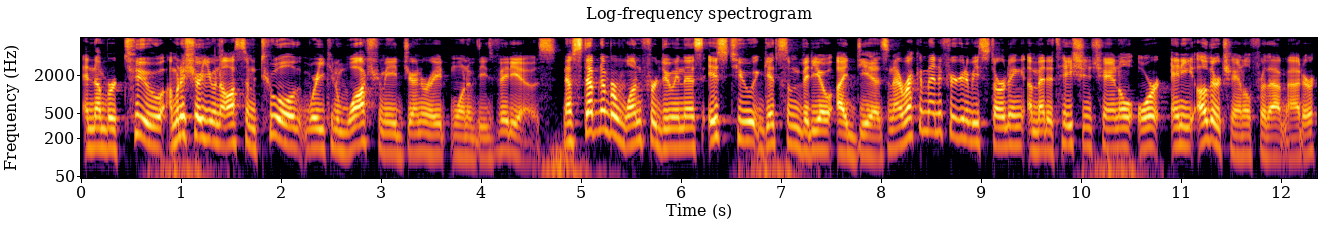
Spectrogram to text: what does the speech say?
And number two, I'm gonna show you an awesome tool where you can watch me generate one of these videos. Now, step number one for doing this is to get some video ideas. And I recommend if you're gonna be starting a meditation channel or any other channel for that matter,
